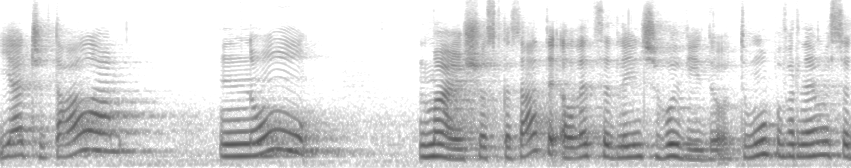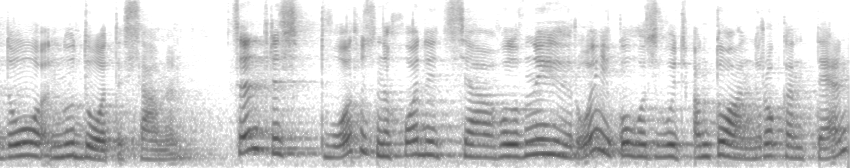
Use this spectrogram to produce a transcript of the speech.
Я читала, ну. Маю що сказати, але це для іншого відео. Тому повернемося до Нудоти саме. В центрі твору знаходиться головний герой, якого звуть Антуан Рокантен.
